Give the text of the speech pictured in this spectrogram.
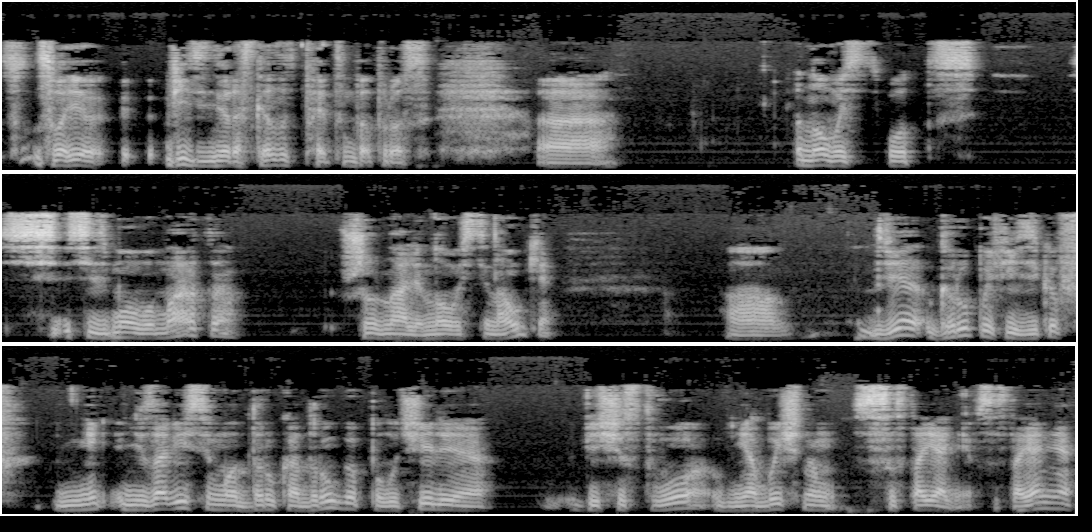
свое видение рассказывать по этому вопросу. А, новость от 7 марта в журнале «Новости науки». А, две группы физиков независимо друг от друга получили вещество в необычном состоянии, в состоянии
